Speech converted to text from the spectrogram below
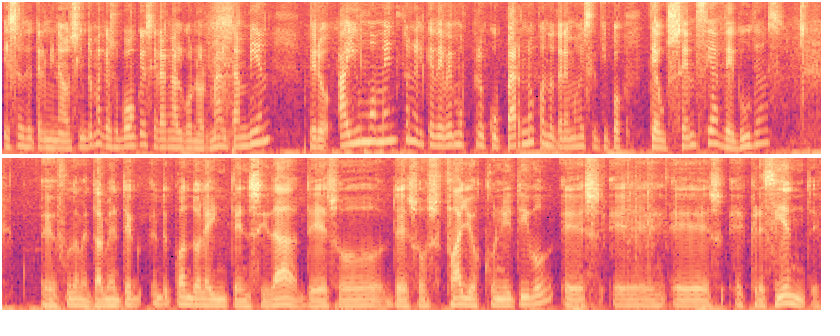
esos determinados síntomas, que supongo que serán algo normal también, pero hay un momento en el que debemos preocuparnos cuando tenemos ese tipo de ausencias, de dudas? Eh, fundamentalmente cuando la intensidad de esos, de esos fallos cognitivos es, es, creciente.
